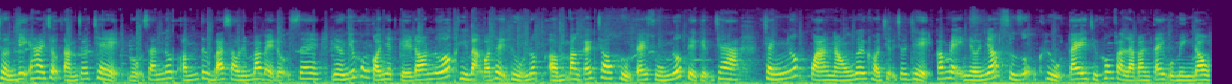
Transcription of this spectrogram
Chuẩn bị hai chậu tắm cho trẻ, đổ sẵn nước ấm từ 36 đến 37 độ C. Nếu như không có nhiệt kế đo nước thì bạn có thể thử nước ấm bằng cách cho cho khử tay xuống nước để kiểm tra, tránh nước quá nóng gây khó chịu cho trẻ. Các mẹ nhớ nhé, sử dụng khử tay chứ không phải là bàn tay của mình đâu.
